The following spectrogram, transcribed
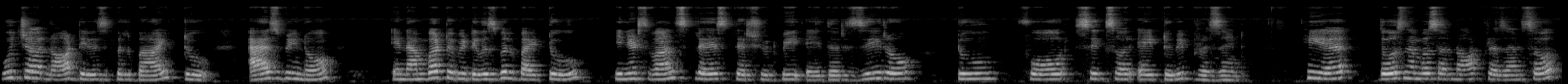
which are not divisible by 2. As we know, a number to be divisible by 2, in its ones place there should be either 0, 2, 4, 6 or 8 to be present. Here those numbers are not present so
